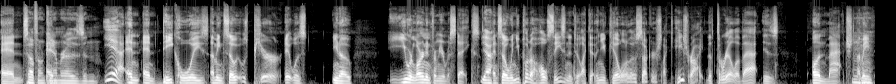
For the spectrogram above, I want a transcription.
and Cell phone And- cameras and yeah, and and decoys. I mean, so it was pure. It was, you know, you were learning from your mistakes. yeah. And so when you put a whole season into it like that, then you kill one of those suckers. Like he's right. The thrill of that is unmatched. I mean, mm-hmm.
